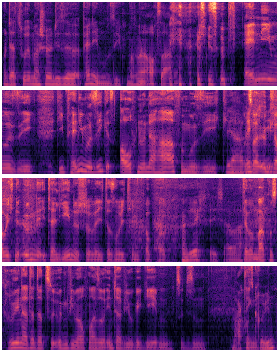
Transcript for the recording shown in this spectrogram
Und dazu immer schön diese Penny-Musik, muss man auch sagen. Diese Penny-Musik. Die Penny-Musik ist auch nur eine Hafenmusik. Ja, Und zwar, richtig. glaube ich, eine, irgendeine italienische, wenn ich das noch richtig im Kopf habe. Richtig, aber Ich glaube, Markus Grün hatte dazu irgendwie auch mal so ein Interview gegeben zu diesem Markus Ding Grün?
